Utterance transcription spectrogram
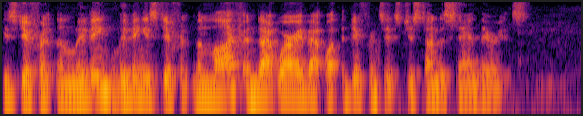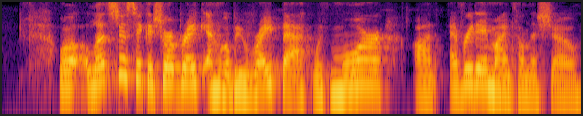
is different than living, living is different than life, and don't worry about what the difference is, just understand there is. Well, let's just take a short break and we'll be right back with more on Everyday Mindfulness Show.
